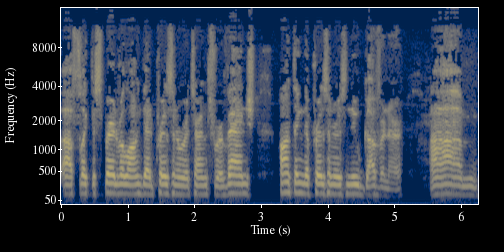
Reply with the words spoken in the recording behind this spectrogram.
uh, flick. The spirit of a long dead prisoner returns for revenge, haunting the prisoner's new governor. Um,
